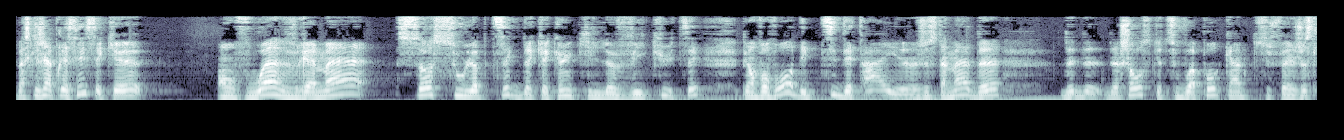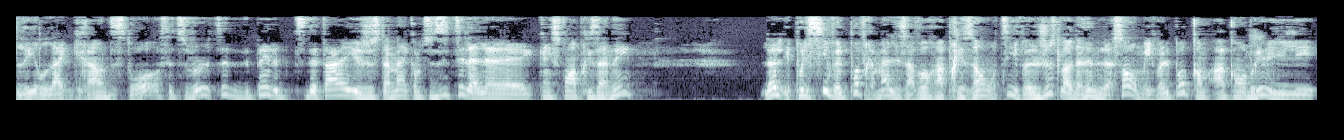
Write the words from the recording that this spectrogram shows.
Ben, ce que j'ai apprécié, c'est que on voit vraiment ça sous l'optique de quelqu'un qui l'a vécu, tu. Puis on va voir des petits détails, euh, justement, de, choses que tu vois pas quand tu fais juste lire la grande histoire, si tu veux, tu sais, plein de petits détails, justement, comme tu dis, tu sais, quand ils se font emprisonner, là, les policiers veulent pas vraiment les avoir en prison, tu sais, ils veulent juste leur donner une leçon, mais ils veulent pas comme encombrer les, les,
